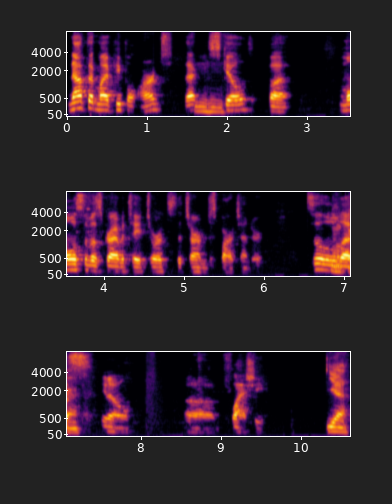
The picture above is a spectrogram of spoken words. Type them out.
not that my people aren't that Mhm. skilled, but most of us gravitate towards the term just bartender. It's a little Okay. less, you know, uh, flashy. yeah,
